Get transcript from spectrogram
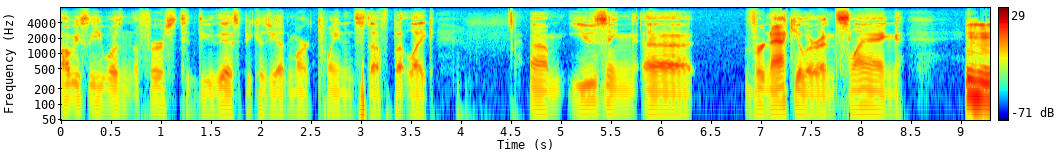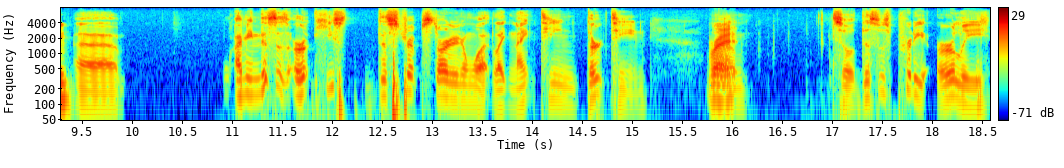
obviously he wasn't the first to do this because you had Mark Twain and stuff, but like um, using uh, vernacular and slang. mm-hmm. Uh, I mean, this is ear he's the strip started in what like 1913, right Um, so this was pretty early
